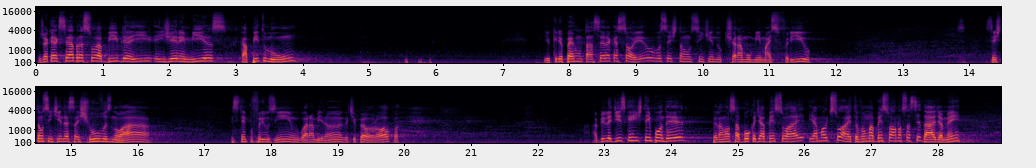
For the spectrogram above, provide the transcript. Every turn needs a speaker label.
Speaker 1: Eu já quero que você abra a sua Bíblia aí em Jeremias, capítulo 1. E eu queria perguntar, será que é só eu ou vocês estão sentindo que Xaramubim mais frio? Vocês estão sentindo essas chuvas no ar? Esse tempo friozinho, Guaramiranga, tipo a Europa? A Bíblia diz que a gente tem poder pela nossa boca de abençoar e amaldiçoar. Então vamos abençoar a nossa cidade, amém?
